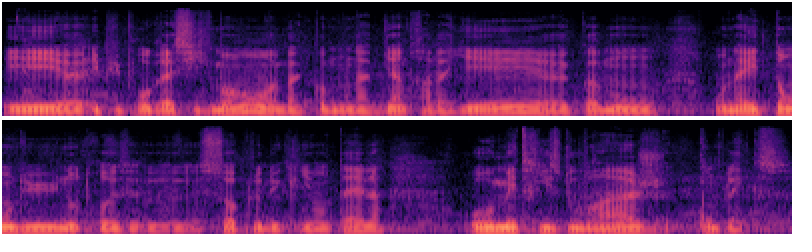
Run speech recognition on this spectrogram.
Et, euh, et puis progressivement, euh, bah, comme on a bien travaillé, euh, comme on, on a étendu notre socle de clientèle aux maîtrises d'ouvrage complexes,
